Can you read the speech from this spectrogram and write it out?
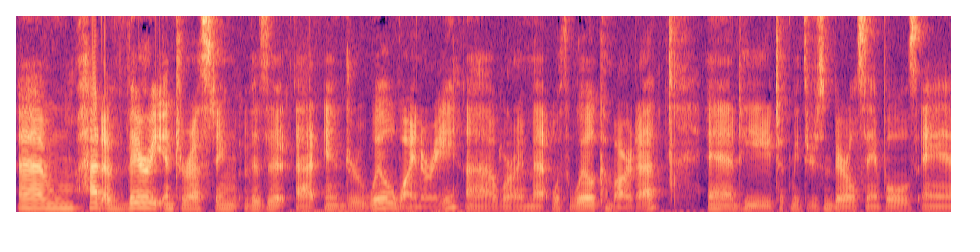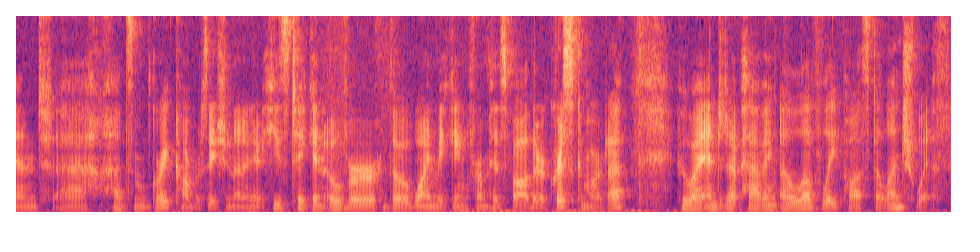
Um, had a very interesting visit at Andrew Will Winery, uh, where I met with Will Camarda, and he took me through some barrel samples and uh, had some great conversation. And he's taken over the winemaking from his father, Chris Camarda, who I ended up having a lovely pasta lunch with.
